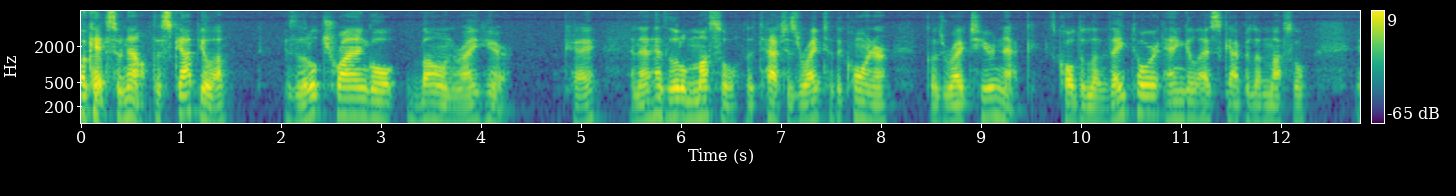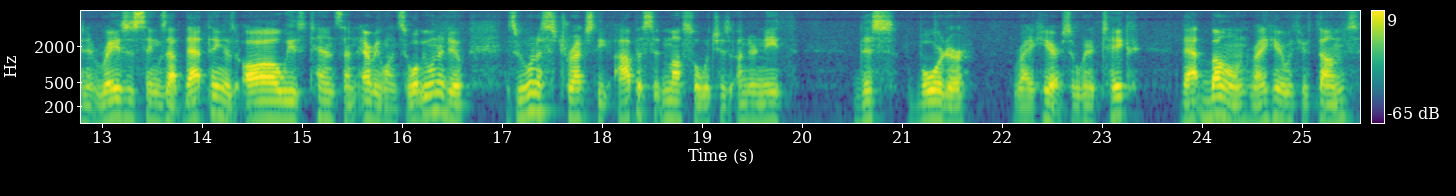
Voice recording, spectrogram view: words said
Okay, so now the scapula is a little triangle bone right here, okay? And that has a little muscle that attaches right to the corner, goes right to your neck. It's called the levator anguli scapula muscle and it raises things up. That thing is always tense on everyone. So what we want to do is we want to stretch the opposite muscle, which is underneath this border right here. So we're going to take that bone right here with your thumbs,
